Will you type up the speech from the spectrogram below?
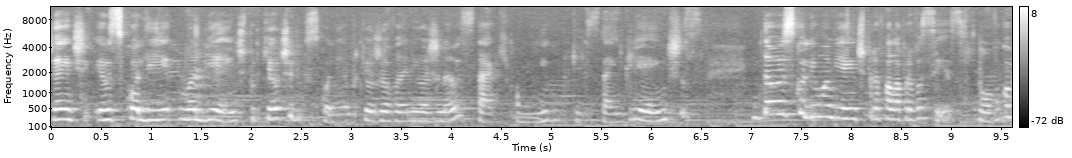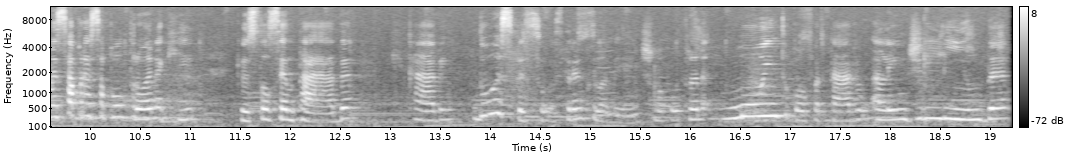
Gente, eu escolhi um ambiente, porque eu tive que escolher, porque o Giovanni hoje não está aqui comigo, porque ele está em clientes. Então eu escolhi um ambiente para falar para vocês. Bom, vou começar por essa poltrona aqui, que eu estou sentada, cabem duas pessoas tranquilamente. Uma poltrona muito confortável, além de linda,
